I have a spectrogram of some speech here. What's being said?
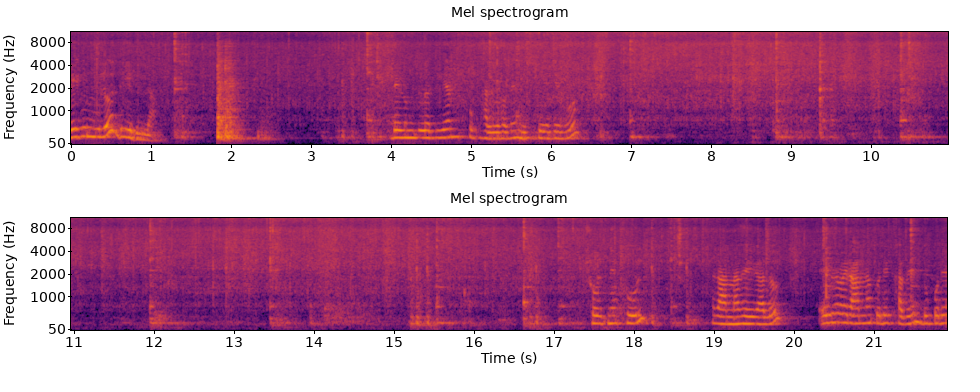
বেগুনগুলো দিয়ে দিলাম। বেগুনগুলো দিয়ে আমি খুব ভালোভাবে মিশিয়ে দেব। সজনে ফুল রান্না হয়ে গেল। এইভাবে রান্না করে খাবেন দুপুরে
